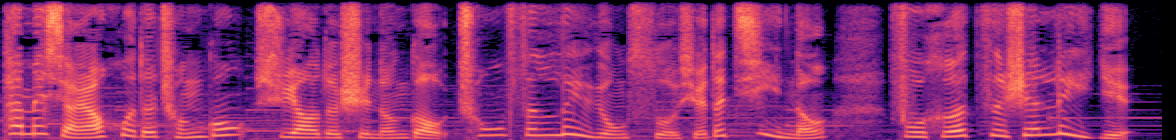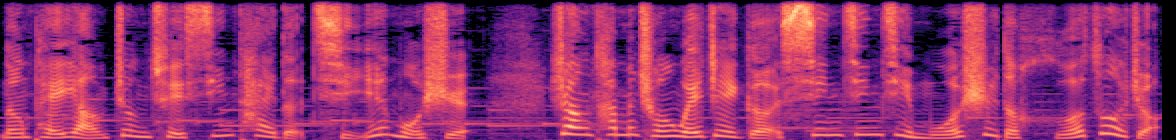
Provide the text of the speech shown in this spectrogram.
他们想要获得成功，需要的是能够充分利用所学的技能，符合自身利益，能培养正确心态的企业模式，让他们成为这个新经济模式的合作者。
